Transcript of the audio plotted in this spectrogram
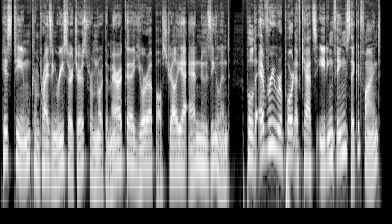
his team, comprising researchers from North America, Europe, Australia, and New Zealand, pulled every report of cats eating things they could find,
